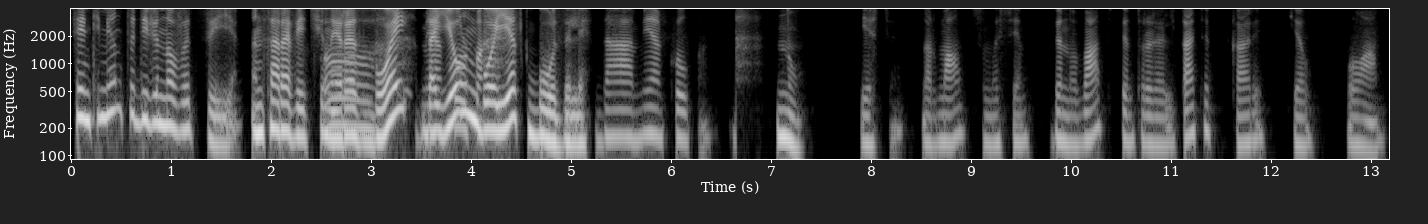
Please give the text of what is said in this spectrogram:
sentimentul de vinovăție. În țara vecină oh, război, dar eu culpa. îmboiesc buzele. Da, mi-a culpa. Nu. Este normal să mă simt vinovat pentru realitatea pe care eu o am.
